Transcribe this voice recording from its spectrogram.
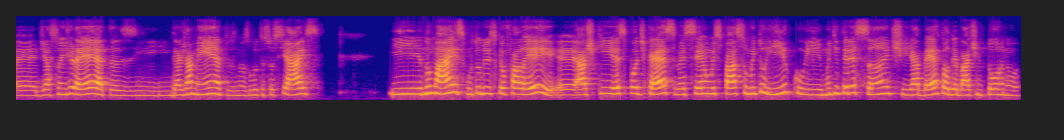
é, de ações diretas e engajamentos nas lutas sociais. E no mais, por tudo isso que eu falei, é, acho que esse podcast vai ser um espaço muito rico e muito interessante e aberto ao debate em torno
